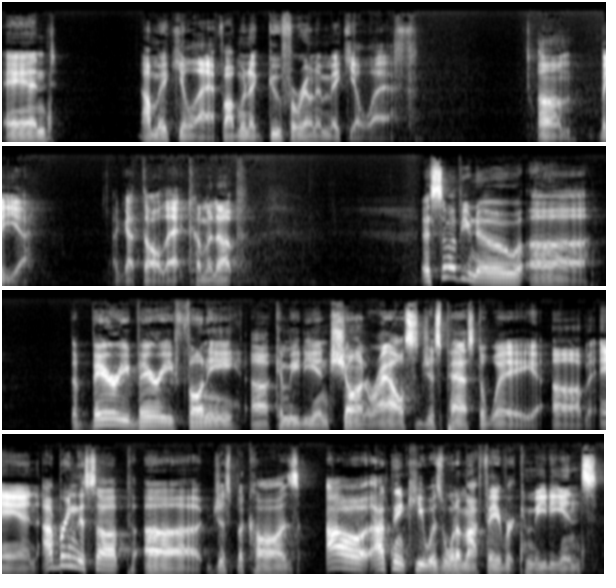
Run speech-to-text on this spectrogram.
and I'll make you laugh. I'm gonna goof around and make you laugh. Um, but yeah, I got all that coming up. As some of you know, uh, the very very funny uh, comedian Sean Rouse just passed away, um, and I bring this up uh, just because I I think he was one of my favorite comedians,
